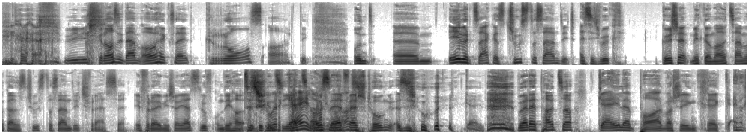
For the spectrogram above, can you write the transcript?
Wie es gross in dem auch hat gesagt, grossartig. Und ähm, ich würde sagen, das Justo-Sandwich, es ist wirklich... Guschen, wir gehen mal zusammen ein Justo-Sandwich fressen. Ich freue mich schon jetzt drauf und ich habe übrigens jetzt geil, auch sehr was? fest Hunger. Es ist geil. Er hat halt so geile Parmaschinken, einfach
